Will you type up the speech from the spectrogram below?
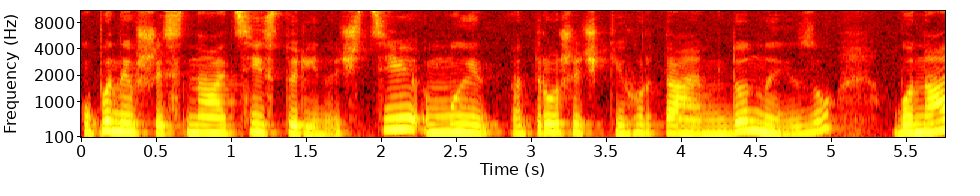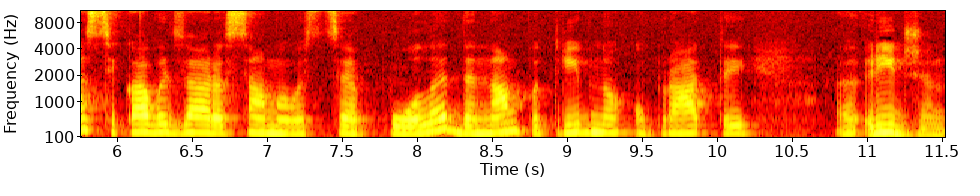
Опинившись на цій сторіночці, ми трошечки гортаємо донизу, бо нас цікавить зараз саме ось це поле, де нам потрібно обрати region.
